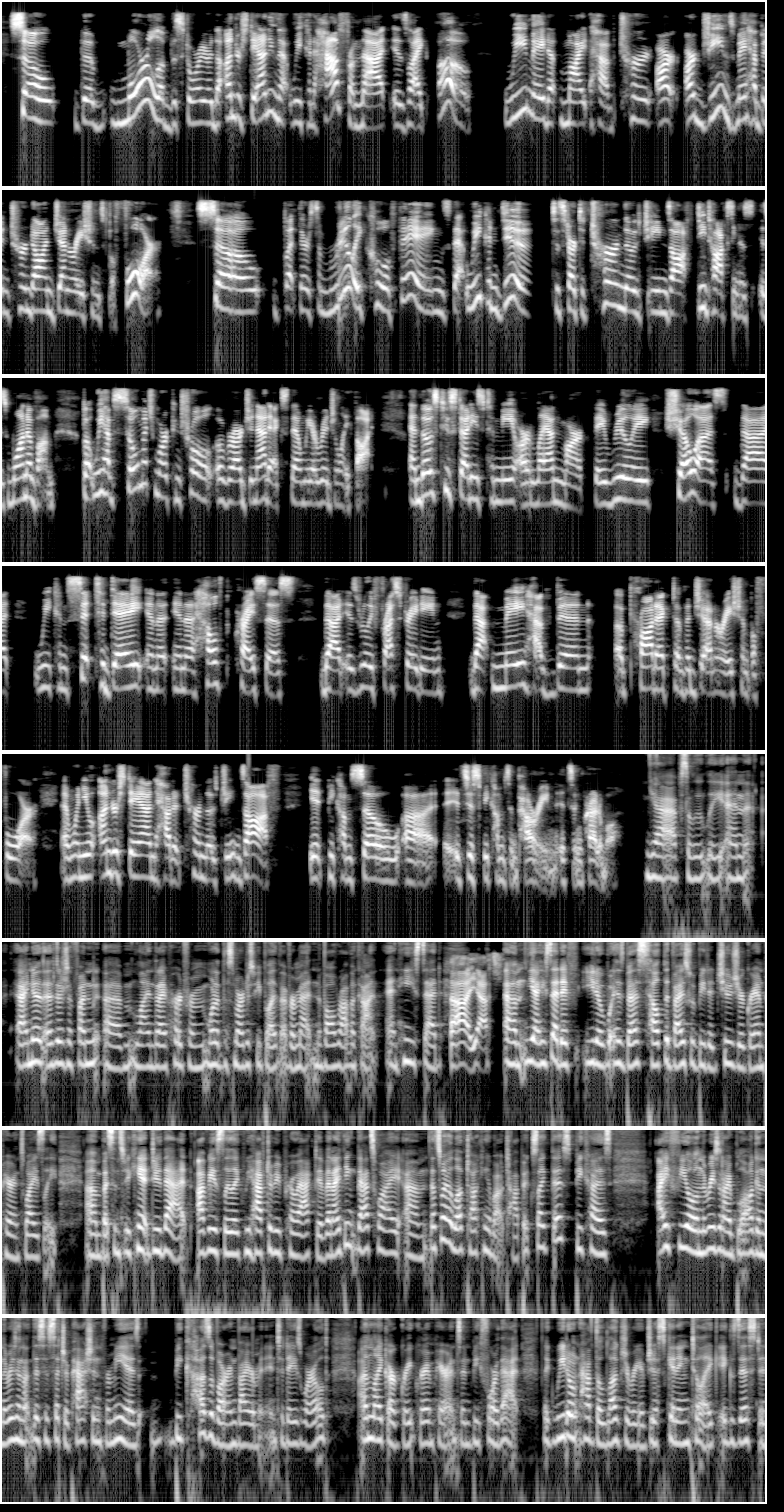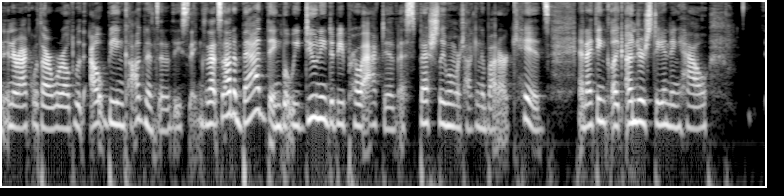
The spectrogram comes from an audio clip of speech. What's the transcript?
So the moral of the story or the understanding that we can have from that is like, oh, we may might have turned our our genes may have been turned on generations before. So, but there's some really cool things that we can do to start to turn those genes off. Detoxing is, is one of them, but we have so much more control over our genetics than we originally thought. And those two studies to me are landmark. They really show us that we can sit today in a, in a health crisis that is really frustrating that may have been a product of a generation before. And when you understand how to turn those genes off, it becomes so, uh, it just becomes empowering. It's incredible. Yeah, absolutely. And I know that there's a fun um, line that I've heard from one of the smartest people I've ever met, Naval Ravikant, and he said, "Ah, yes, um, yeah." He said, if you know, his best health advice would be to choose your grandparents wisely. Um, but since we can't do that, obviously, like we have to be proactive, and I think that's why um, that's why I love talking about topics like this because I feel, and the reason I blog and the reason this is such a passion for me is because of our environment in today's world. Unlike our great grandparents and before that, like we don't have the luxury of just getting to like exist and interact with our world without being cognizant of these things. And that's not a bad thing, but we do need to be proactive, especially when we're talking about our kids. And I think like understanding how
